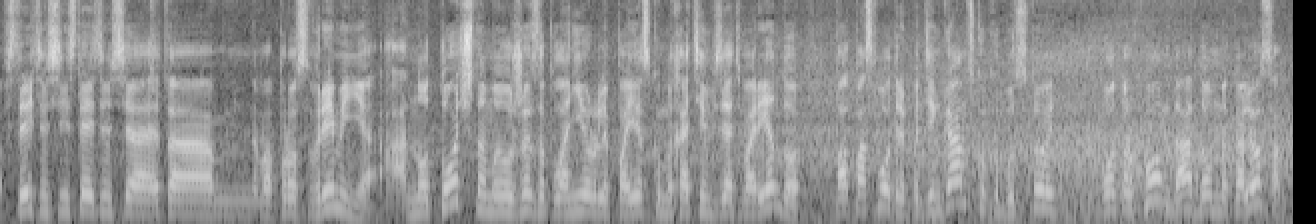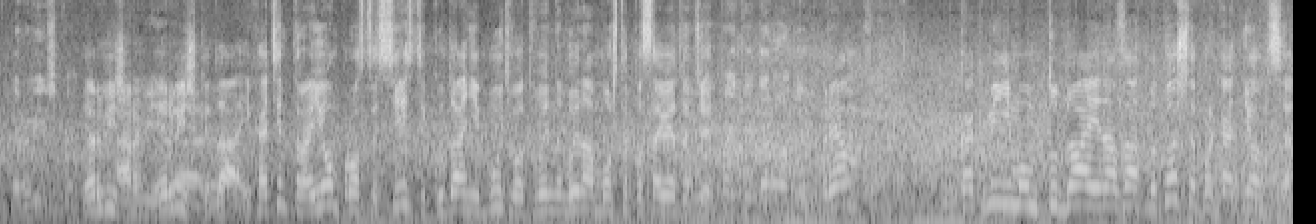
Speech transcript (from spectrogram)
встретимся, не встретимся, это вопрос времени. А- Но точно мы уже запланировали поездку, мы хотим взять в аренду. По- посмотрим по деньгам, сколько будет стоить моторхом, да, дом на колесах. Эрвишка. Эрвишка, RV, эрвишка, да, да, да. И хотим троем просто сесть и куда-нибудь, вот вы, вы нам можете посоветовать. Вот по этой дороге. Прям как минимум туда и назад мы точно прокатнемся.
